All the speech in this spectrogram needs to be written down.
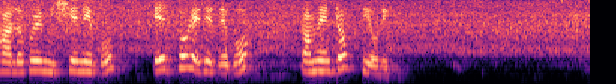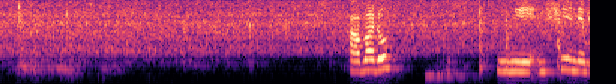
ভালো করে মিশিয়ে নেব। এরপর এতে দেব টমেটো পিওরি আবারও মিশিয়ে নেব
